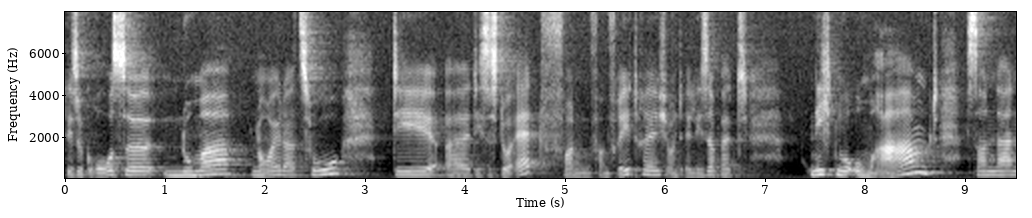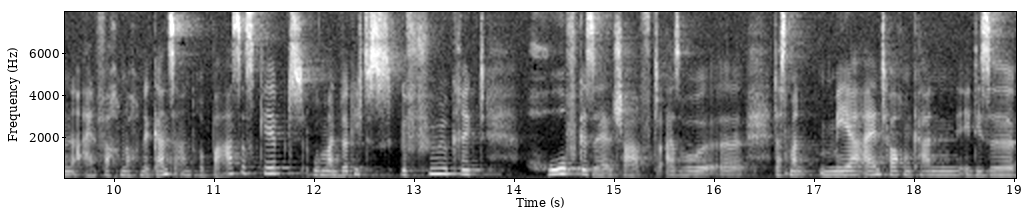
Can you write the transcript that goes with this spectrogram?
diese große Nummer neu dazu, die äh, dieses Duett von, von Friedrich und Elisabeth nicht nur umrahmt, sondern einfach noch eine ganz andere Basis gibt, wo man wirklich das Gefühl kriegt, Hofgesellschaft, also äh, dass man mehr eintauchen kann in diese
